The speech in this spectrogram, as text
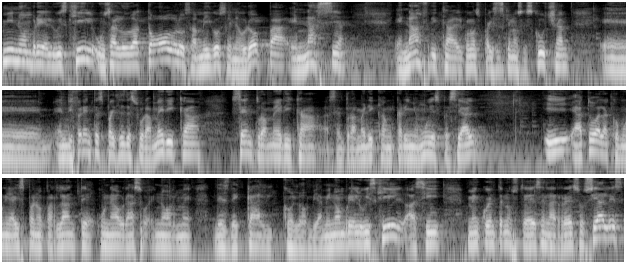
Mi nombre es Luis Gil. Un saludo a todos los amigos en Europa, en Asia, en África, algunos países que nos escuchan, eh, en diferentes países de Sudamérica, Centroamérica, Centroamérica, un cariño muy especial y a toda la comunidad hispanoparlante un abrazo enorme desde Cali, Colombia. Mi nombre es Luis Gil, así me encuentran ustedes en las redes sociales,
